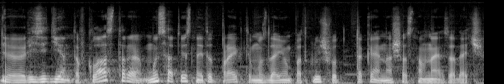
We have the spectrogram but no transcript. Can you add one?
резидентов кластера, мы, соответственно, этот проект ему сдаем под ключ. Вот такая наша основная задача.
